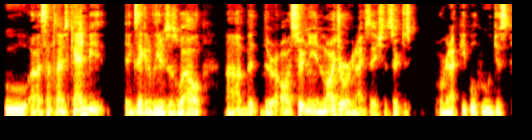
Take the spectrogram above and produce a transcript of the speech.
who uh, sometimes can be executive leaders as well uh, but there are certainly in larger organizations they're just organized people who just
